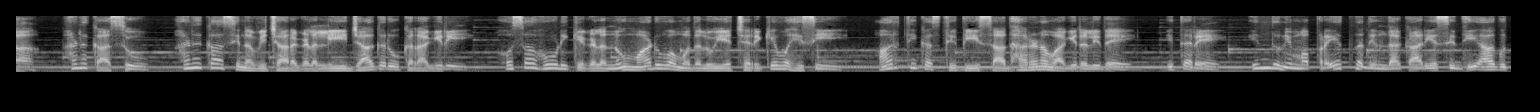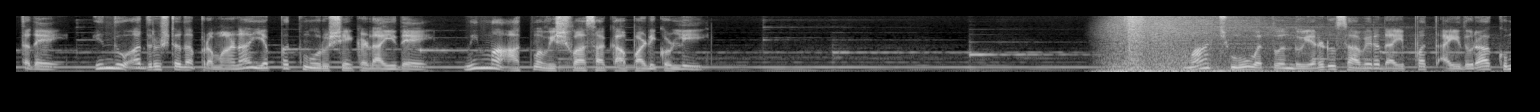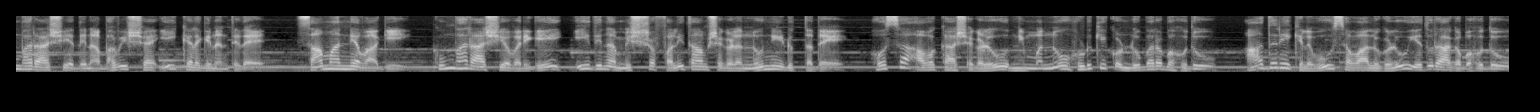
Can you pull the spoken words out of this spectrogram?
ಹಣಕಾಸು ಹಣಕಾಸಿನ ವಿಚಾರಗಳಲ್ಲಿ ಜಾಗರೂಕರಾಗಿರಿ. ಹೊಸ ಹೂಡಿಕೆಗಳನ್ನು ಮಾಡುವ ಮೊದಲು ಎಚ್ಚರಿಕೆ ವಹಿಸಿ. ಆರ್ಥಿಕ ಸ್ಥಿತಿ ಸಾಧಾರಣವಾಗಿರಲಿದೆ. ಇತರೆ, ಇಂದು ನಿಮ್ಮ ಪ್ರಯತ್ನದಿಂದ ಕಾರ್ಯಸಿದ್ಧಿ ಆಗುತ್ತದೆ. ಇಂದು ಅದೃಷ್ಟದ ಪ್ರಮಾಣ ಎಪ್ಪತ್ಮೂರು ಶೇಕಡ ಇದೆ. ನಿಮ್ಮ ಆತ್ಮವಿಶ್ವಾಸ ಕಾಪಾಡಿಕೊಳ್ಳಿ. ಮಾರ್ಚ್ ಮೂವತ್ತೊಂದು ಎರಡು ಸಾವಿರದ ಇಪ್ಪತ್ತೈದರ ಕುಂಭರಾಶಿಯ ದಿನ ಭವಿಷ್ಯ ಈ ಕೆಳಗಿನಂತಿದೆ. ಸಾಮಾನ್ಯವಾಗಿ ಕುಂಭರಾಶಿಯವರಿಗೆ ಈ ದಿನ ಮಿಶ್ರ ಫಲಿತಾಂಶಗಳನ್ನು ನೀಡುತ್ತದೆ. ಹೊಸ ಅವಕಾಶಗಳು ನಿಮ್ಮನ್ನು ಹುಡುಕಿಕೊಂಡು ಬರಬಹುದು. ಆದರೆ ಕೆಲವು ಸವಾಲುಗಳು ಎದುರಾಗಬಹುದು.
